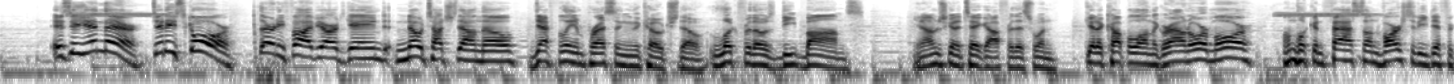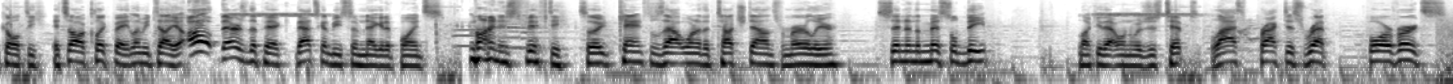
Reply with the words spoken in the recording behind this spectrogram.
Is he in there? Did he score? 35 yards gained, no touchdown though. Definitely impressing the coach though. Look for those deep bombs. You know, I'm just gonna take off for this one. Get a couple on the ground or more. I'm looking fast on varsity difficulty. It's all clickbait, let me tell you. Oh, there's the pick. That's gonna be some negative points. Minus 50. So it cancels out one of the touchdowns from earlier. Sending the missile deep. Lucky that one was just tipped. Last practice rep. Four verts.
